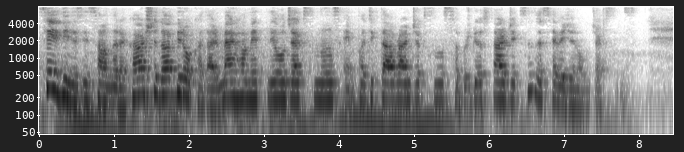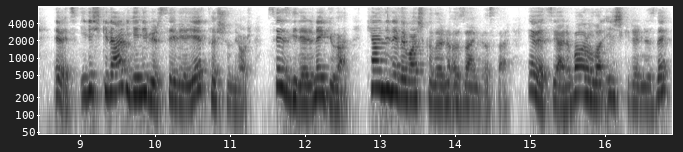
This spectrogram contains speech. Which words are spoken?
sevdiğiniz insanlara karşı da bir o kadar merhametli olacaksınız, empatik davranacaksınız, sabır göstereceksiniz ve sevecen olacaksınız. Evet, ilişkiler yeni bir seviyeye taşınıyor. Sezgilerine güven. Kendine ve başkalarına özen göster. Evet yani var olan ilişkilerinizde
